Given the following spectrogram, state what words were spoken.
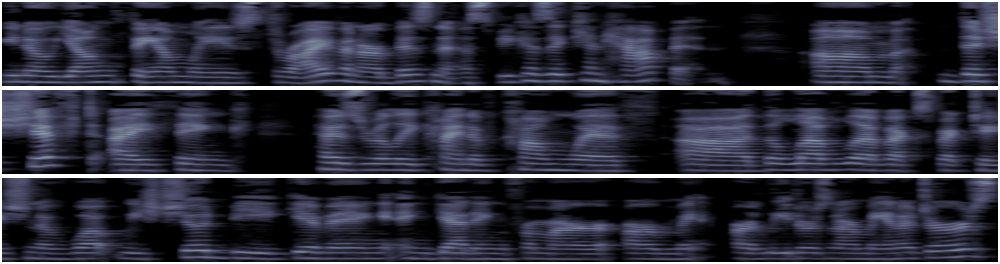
you know young families thrive in our business because it can happen um, the shift i think has really kind of come with uh, the level of expectation of what we should be giving and getting from our our, our leaders and our managers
